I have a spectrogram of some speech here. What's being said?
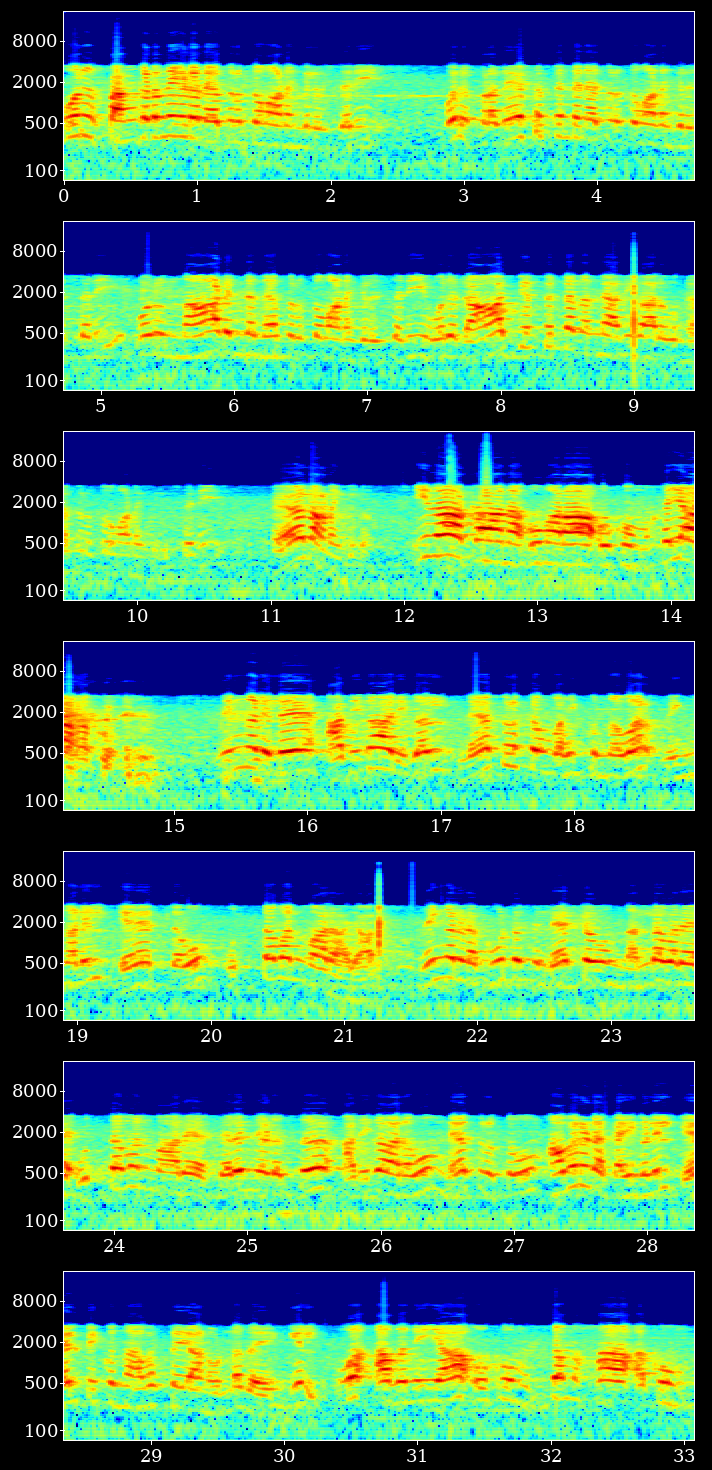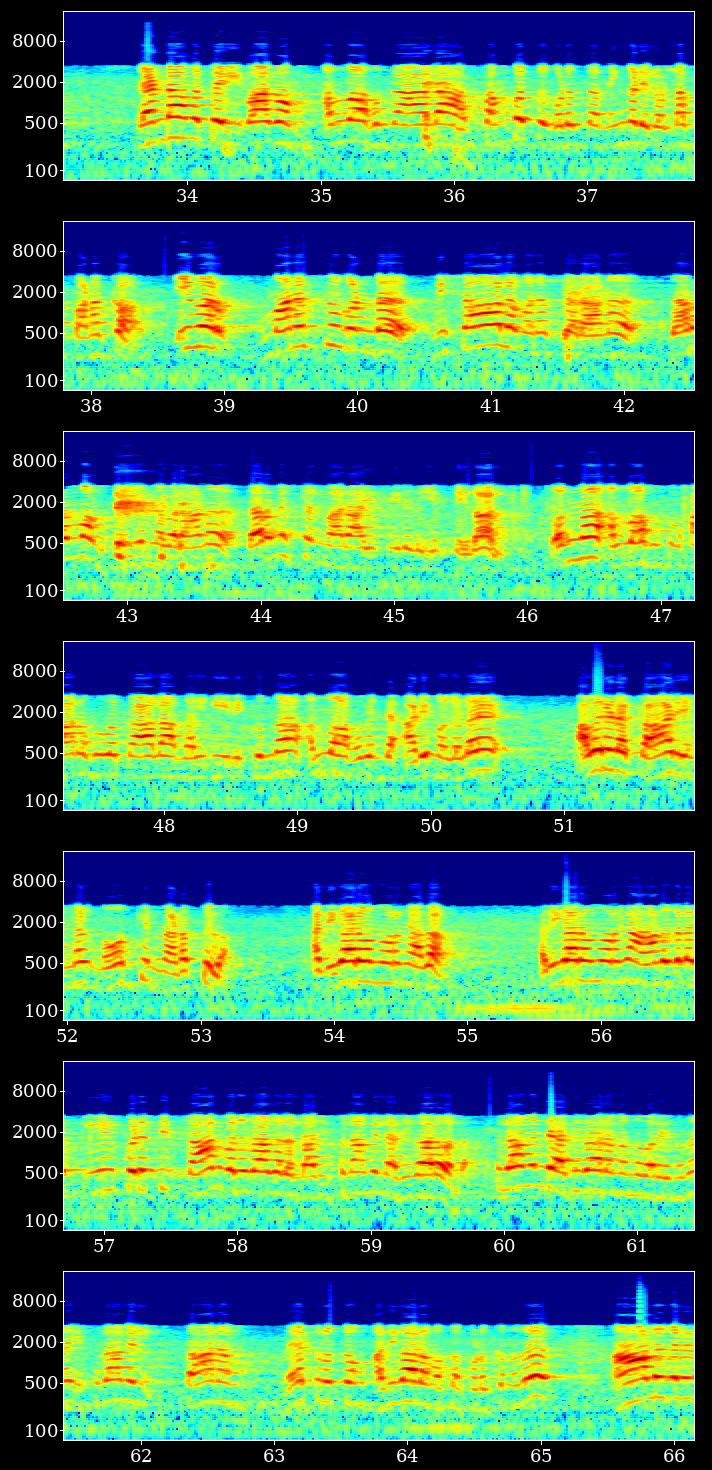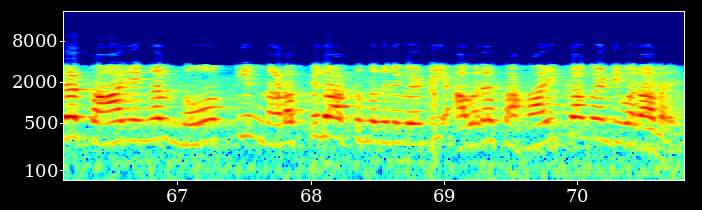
ഒരു സംഘടനയുടെ നേതൃത്വമാണെങ്കിലും ശരി ഒരു പ്രദേശത്തിന്റെ നേതൃത്വമാണെങ്കിലും ശരി ഒരു നാടിന്റെ നേതൃത്വമാണെങ്കിലും ശരി ഒരു രാജ്യത്തിന്റെ തന്നെ അധികാരവും നേതൃത്വമാണെങ്കിലും ശരി ഏതാണെങ്കിലും. ഇതാക്കാന ഉമറാഉക്കും ഖിയാറക്കും നിങ്ങളിലെ അധികാരികൾ നേതൃത്വം വഹിക്കുന്നവർ നിങ്ങളിൽ ഏറ്റവും ഉത്തമന്മാരായാൽ നിങ്ങളുടെ കൂട്ടത്തിൽ ഏറ്റവും നല്ലവരെ ഉത്തമന്മാരെ തിരഞ്ഞെടുത്ത് അധികാരവും നേതൃത്വവും അവരുടെ കൈകളിൽ ഏൽപ്പിക്കുന്ന അവസ്ഥയാണ് ഉള്ളത് എങ്കിൽ രണ്ടാമത്തെ വിഭാഗം അള്ളാഹു സമ്പത്ത് കൊടുത്ത നിങ്ങളിലുള്ള പണക്കാർ. ഇവർ മനസ്സുകൊണ്ട് വിശാല മനസ്സരാണ് ധർമ്മം ചെയ്യുന്നവരാണ് ധർമ്മിഷ്ഠന്മാരായി തീരുകയും ചെയ്താൽ. ഒന്ന് അള്ളാഹു സുഹാനുഭവ താല നൽകിയിരിക്കുന്ന അള്ളാഹുവിന്റെ അടിമകളെ അവരുടെ കാര്യങ്ങൾ നോക്കി നടത്തുക. അധികാരം എന്ന് പറഞ്ഞാൽ അതാണ്. അധികാരം എന്ന് പറഞ്ഞാൽ ആളുകളെ കീഴ്പ്പെടുത്തി താൻ വലുതാകലല്ല. അത് ഇസ്ലാമിന്റെ അധികാരമല്ല. ഇസ്ലാമിന്റെ അധികാരം എന്ന് പറയുന്നത് ഇസ്ലാമിൽ സ്ഥാനം നേതൃത്വം അധികാരമൊക്കെ കൊടുക്കുന്നത് ആളുകളുടെ കാര്യങ്ങൾ നോക്കി നടപ്പിലാക്കുന്നതിന് വേണ്ടി അവരെ സഹായിക്കാൻ വേണ്ടി ഒരാളെ.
